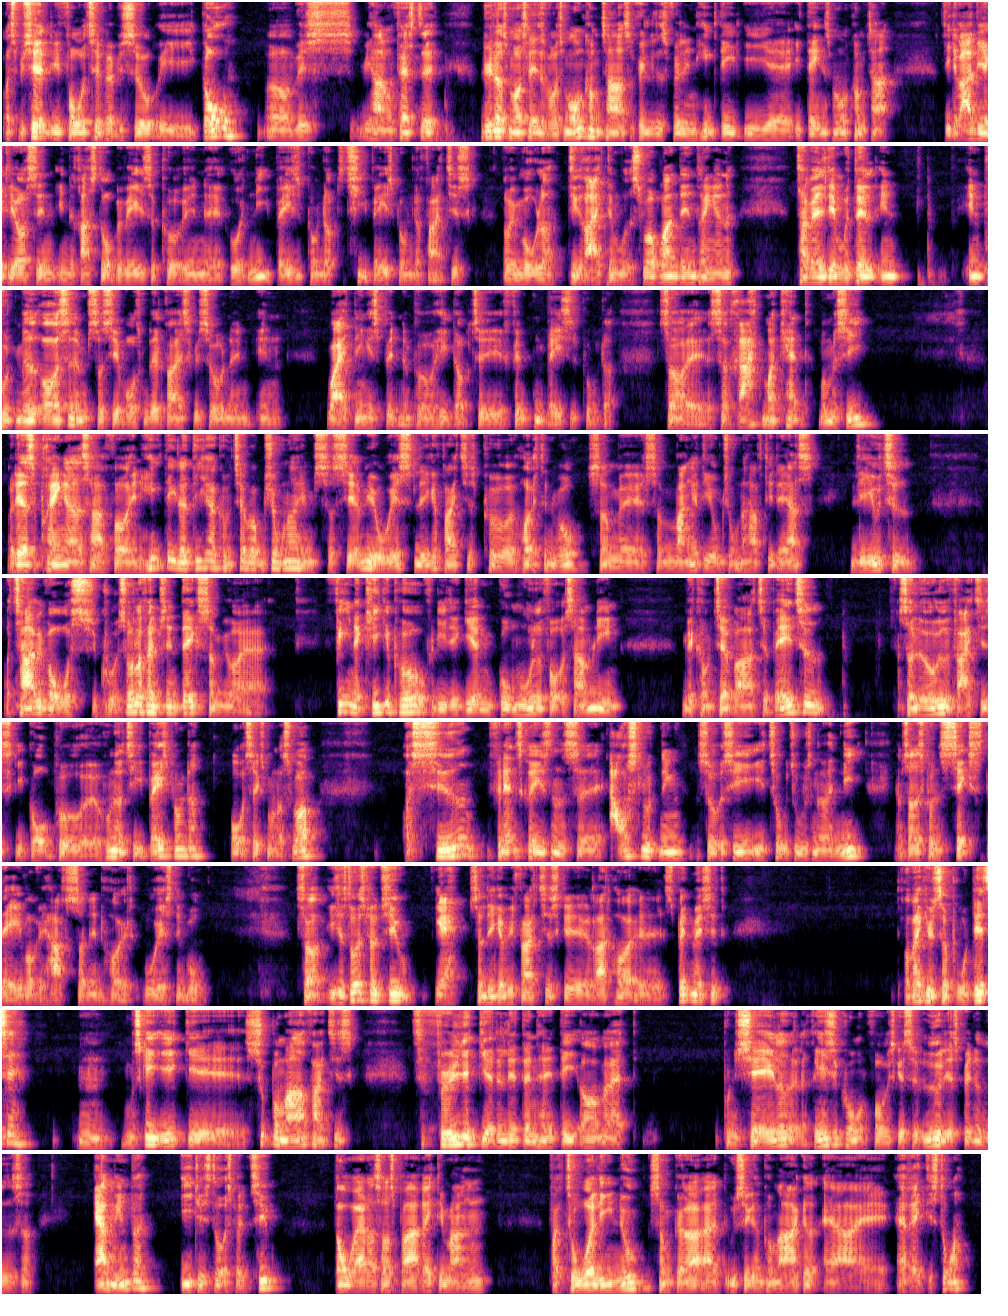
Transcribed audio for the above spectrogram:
og specielt i forhold til, hvad vi så i går, og hvis vi har nogle faste lyttere, som også læser vores morgenkommentar, så følger det selvfølgelig en hel del i, øh, i dagens morgenkommentar, fordi det var virkelig også en, en ret stor bevægelse på en øh, 8-9 basispunkter, op til 10 basispunkter faktisk, når vi måler direkte mod swap-renteændringerne. Tager vi alle de her model ind, input med også, så siger vores model faktisk, at vi så en, en widening i spændende på helt op til 15 basispunkter. Så, øh, så ret markant, må man sige. Og det altså bringer altså for en hel del af de her kommenterbare optioner, jamen, så ser vi, at OS ligger faktisk på højeste niveau, som, øh, som mange af de optioner har haft i deres levetid. Og tager vi vores kurs 98 indeks, som jo er fint at kigge på, fordi det giver en god mulighed for at sammenligne med kommenterbare tilbagetid, så lukkede vi faktisk i går på øh, 110 basepunkter over 6 måneder swap. Og siden finanskrisens øh, afslutning, så at sige, i 2009, jamen, så er det altså kun 6 dage, hvor vi har haft sådan et højt OS-niveau. Så i historisk perspektiv, ja, så ligger vi faktisk øh, ret højt øh, spændmæssigt. Og hvad kan vi så bruge det til? Mm, måske ikke øh, super meget faktisk. Selvfølgelig giver det lidt den her idé om, at potentialet eller risikoen for, at vi skal se yderligere spændende videlser, er mindre i det historiske perspektiv. Dog er der så også bare rigtig mange faktorer lige nu, som gør, at usikkerheden på markedet er, øh, er rigtig stor.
